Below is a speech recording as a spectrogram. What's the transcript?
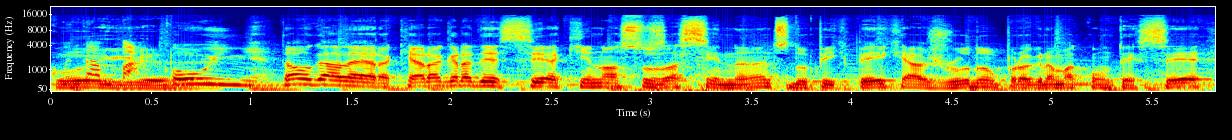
Muita papunha. Então, galera, quero agradecer aqui nossos assinantes do PicPay que ajudam o programa a acontecer.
